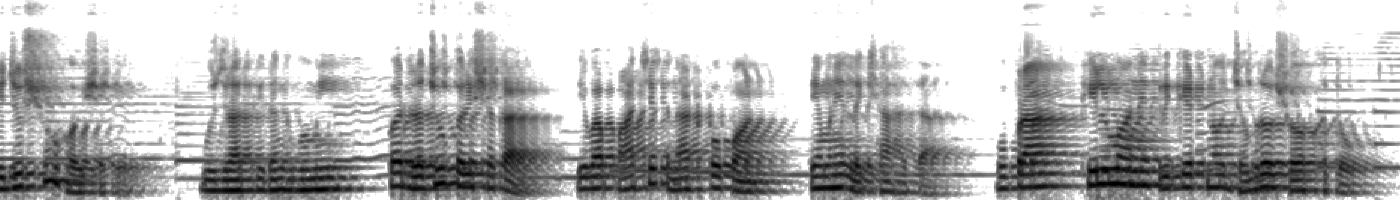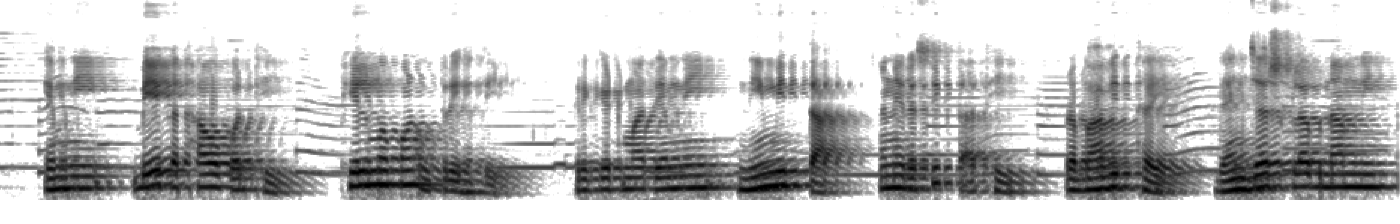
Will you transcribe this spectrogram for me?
બીજું શું હોઈ શકે? ગુજરાતી રંગભૂમિ પર રજૂ કરી શકાય. તેવા પાંચેક નાટકો પણ તેમણે લખ્યા હતા. ઉપરાંત ફિલ્મ અને ક્રિકેટનો જબરો શોખ હતો. એમની બે કથાઓ પરથી ફિલ્મ પણ ઉતરી હતી. ક્રિકેટમાં તેમની નિયમિતતા અને રસિકતાથી પ્રભાવિત થઈ રેન્જર્સ ક્લબ નામની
